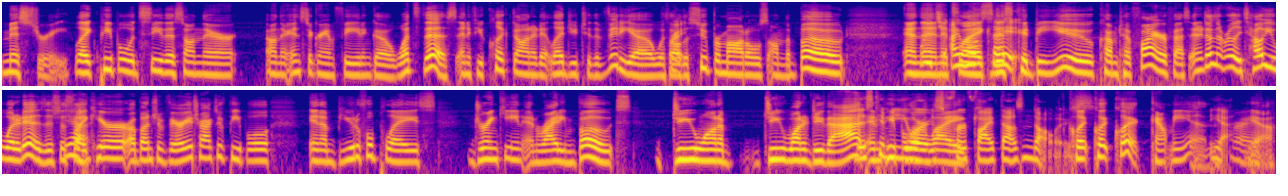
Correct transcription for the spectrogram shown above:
mystery. Like people would see this on their on their Instagram feed and go, "What's this?" And if you clicked on it, it led you to the video with all the supermodels on the boat. And then Which it's I like say- this could be you come to Fyre Fest. And it doesn't really tell you what it is. It's just Yeah. like here are a bunch of very attractive people in a beautiful place drinking and riding boats. Do you want to do you want to do that? This and can be people are like for five thousand dollars. click click click, count me in. Yeah. Right. Yeah.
